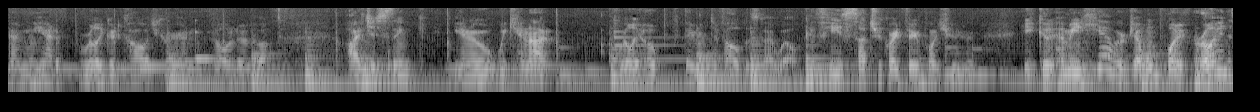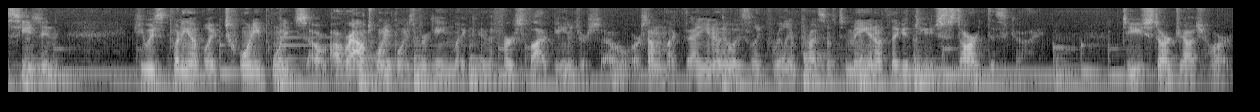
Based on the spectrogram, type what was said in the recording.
Mean, he had a really good college career in Villanova. I just think, you know, we cannot. I really hope they develop this guy well because he's such a great three point shooter. He could. I mean, he averaged at one point early in the season he was putting up like 20 points, around 20 points per game, like in the first five games or so, or something like that. You know, it was like really impressive to me, and I'm thinking, do you start this guy? Do you start Josh Hart?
